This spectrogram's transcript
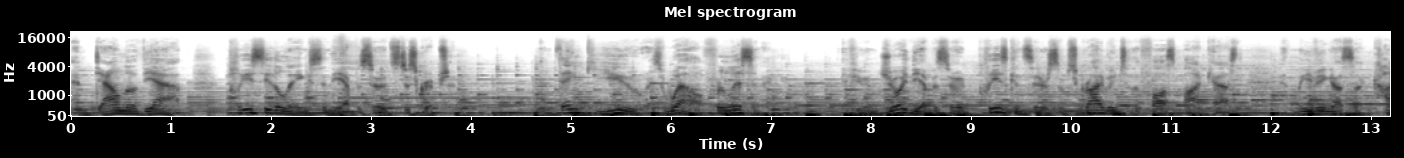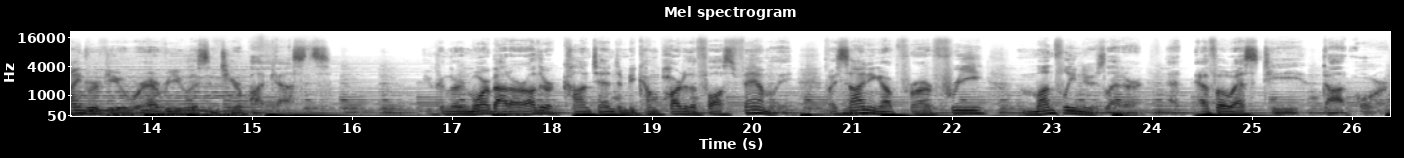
and download the app, please see the links in the episode's description. And thank you as well for listening. If you enjoyed the episode, please consider subscribing to the FoST podcast and leaving us a kind review wherever you listen to your podcasts. You can learn more about our other content and become part of the FoST family by signing up for our free monthly newsletter at FOST.org.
